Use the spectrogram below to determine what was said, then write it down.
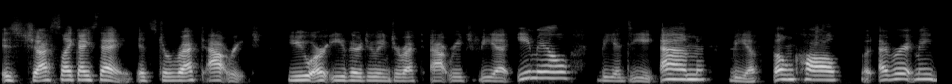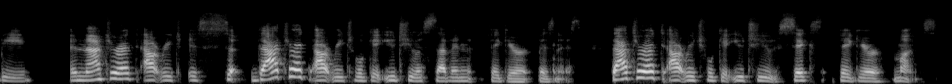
is just like I say, it's direct outreach you are either doing direct outreach via email, via DM, via phone call, whatever it may be. And that direct outreach is that direct outreach will get you to a seven figure business. That direct outreach will get you to six figure months.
